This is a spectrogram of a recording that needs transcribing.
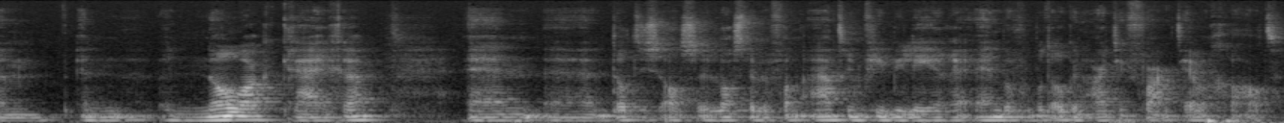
um, een, een NOAC krijgen. En uh, dat is als ze last hebben van atriumfibrilleren en bijvoorbeeld ook een hartinfarct hebben gehad.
